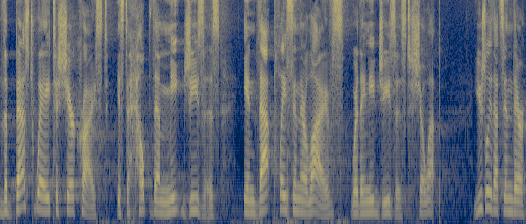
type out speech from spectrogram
The best way to share Christ is to help them meet Jesus in that place in their lives where they need Jesus to show up. Usually that's in their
